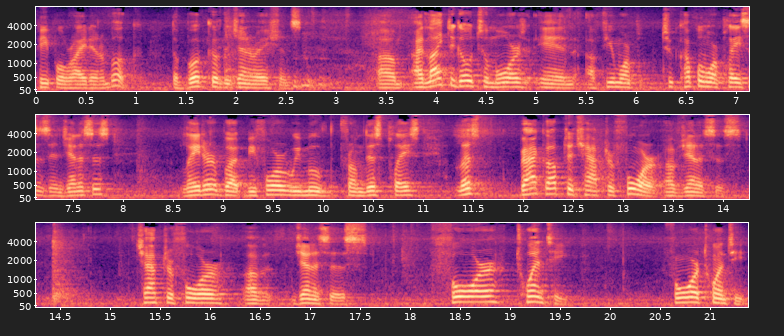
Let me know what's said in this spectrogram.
People write in a book. The book of the generations. Um, I'd like to go to more in a few more, a couple more places in Genesis later, but before we move from this place, let's back up to chapter 4 of Genesis. Chapter 4 of Genesis, 420. 420.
